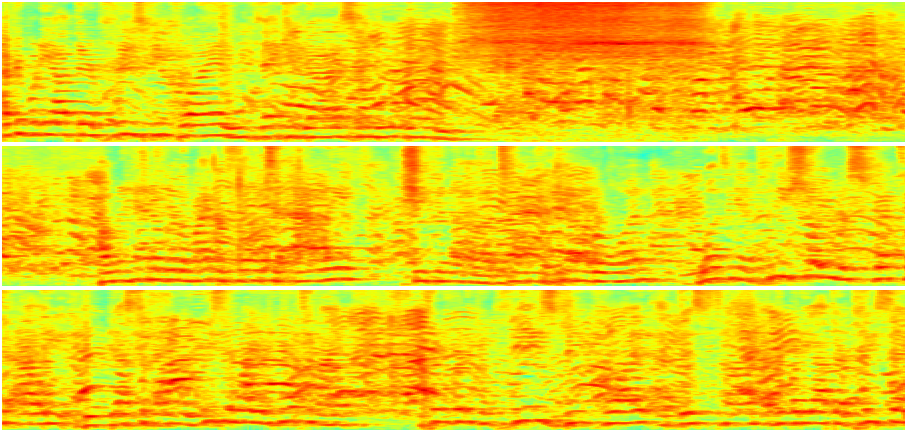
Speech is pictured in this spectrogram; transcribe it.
Everybody out there, please be quiet. We thank you guys. One, thank you. I'm gonna hand over the microphone to Alli. She can uh, talk for number one. Once again, please show your respect to Alli, the guest of honor. The reason why you're here tonight. If everybody can please be quiet at this time. Everybody out there, please say.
